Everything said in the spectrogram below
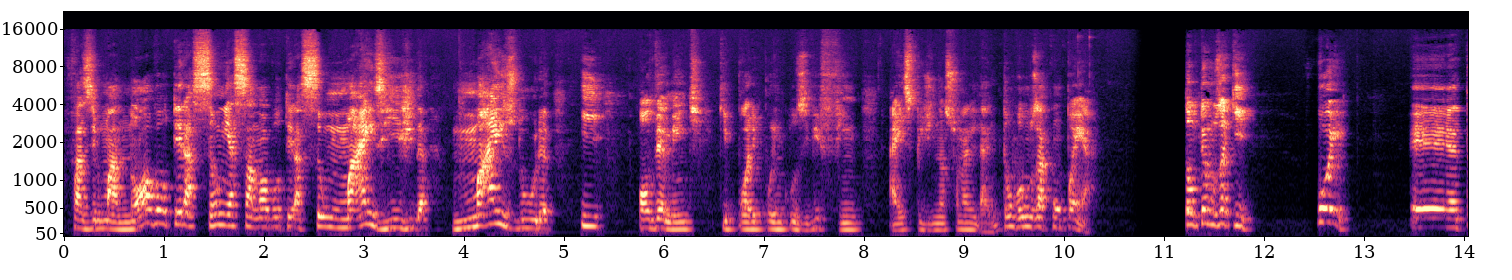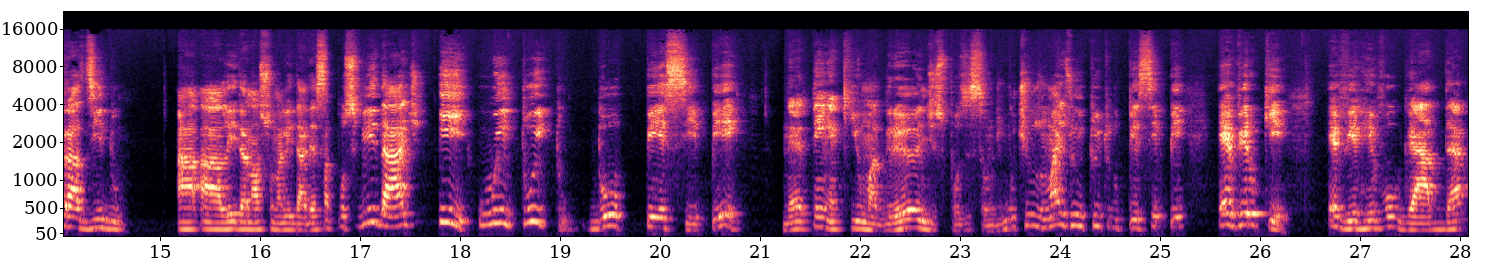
fazer uma nova alteração e essa nova alteração mais rígida, mais dura e, obviamente, que pode pôr inclusive fim a esse pedido de nacionalidade. Então vamos acompanhar. Então temos aqui, foi é, trazido a, a lei da nacionalidade essa possibilidade e o intuito do PCP, né, tem aqui uma grande exposição de motivos, mas o intuito do PCP é ver o que? É ver revogada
